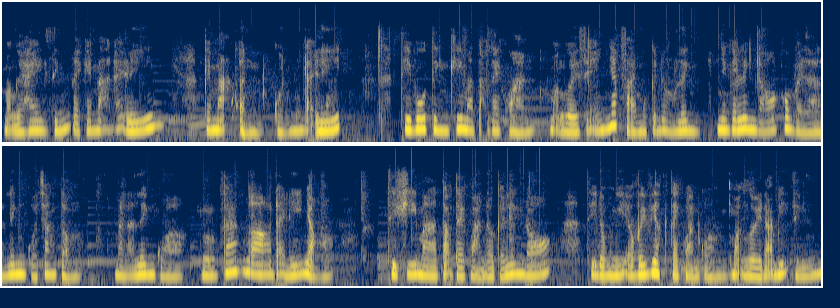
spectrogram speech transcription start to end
mọi người hay dính phải cái mã đại lý cái mã ẩn của đại lý. Thì vô tình khi mà tạo tài khoản mọi người sẽ nhấp phải một cái đường link. Nhưng cái link đó không phải là link của trang tổng mà là link của các ờ, đại lý nhỏ thì khi mà tạo tài khoản ở cái link đó thì đồng nghĩa với việc tài khoản của mọi người đã bị dính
